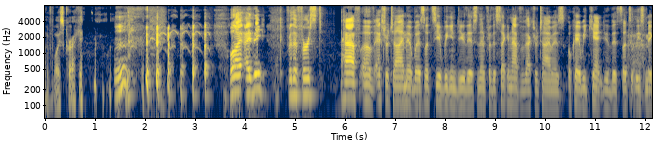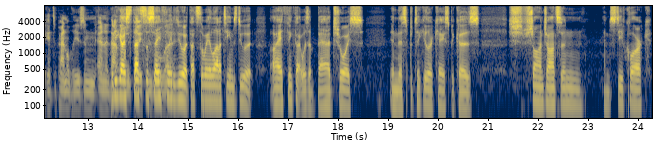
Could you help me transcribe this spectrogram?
my voice cracking. well, I, I think for the first half of extra time, it was let's see if we can do this, and then for the second half of extra time is okay, we can't do this. Let's at least make it to penalties, and and at that do you guys? point, That's the safe way to do it. That's the way a lot of teams do it. I think that was a bad choice in this particular case because Sean Johnson and Steve Clark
